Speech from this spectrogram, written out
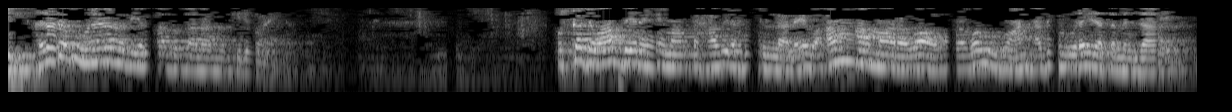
جی حضرت ابو رضی اللہ تعالیٰ عنہ کی روایت اس کا جواب دے رہے ہیں امام تحاوی رحمۃ اللہ علیہ واما ما رواه عن ابي هريره من ذلك۔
